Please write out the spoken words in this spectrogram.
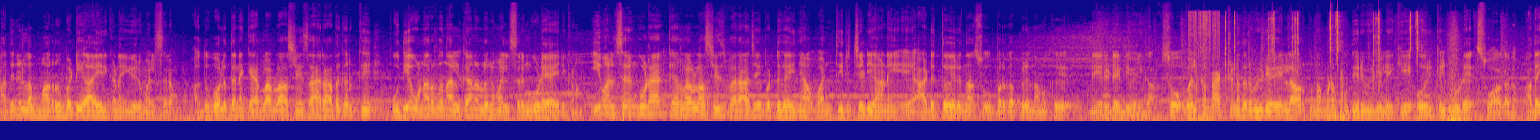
അതിനുള്ള മറുപടി ആയിരിക്കണം ഈ ഒരു മത്സരം. അതുപോലെ തന്നെ കേരള ബ്ലാസ്റ്റേഴ്സ് ആരാധകർക്ക് പുതിയ ഉണർവ് നൽകാനുള്ള ഒരു മത്സരം കൂടെ ആയിരിക്കണം. ഈ മത്സരം കൂടെ കേരള ബ്ലാസ്റ്റേഴ്സ് പരാജയപ്പെട്ട് കഴിഞ്ഞാൽ വൻ തിരിച്ചടിയാണ് അടുത്ത് വരുന്ന സൂപ്പർ കപ്പിൽ നമുക്ക് നേരിടേണ്ടി വരിക. So welcome back to another video എല്ലാവർക്കും നമ്മുടെ പുതിയൊരു വീഡിയോയിലേക്ക് ഒരിക്കൽ കൂടെ സ്വാഗതം. അതെ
